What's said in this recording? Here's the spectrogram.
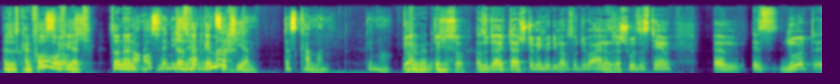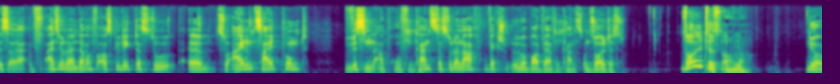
Also ist kein Vorwurf Auswendig. jetzt, sondern Genau, auswendig das lernen, wird gemacht. rezitieren. Das kann man. Genau. Ja, Oh Gott, das ist so. Also da, da stimme ich mit ihm absolut überein. Also das Schulsystem ähm, ist nur, ist einzig und allein darauf ausgelegt, dass du ähm, zu einem Zeitpunkt Wissen abrufen kannst, dass du danach weg über Bord werfen kannst und solltest. Solltest auch noch. Ja,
